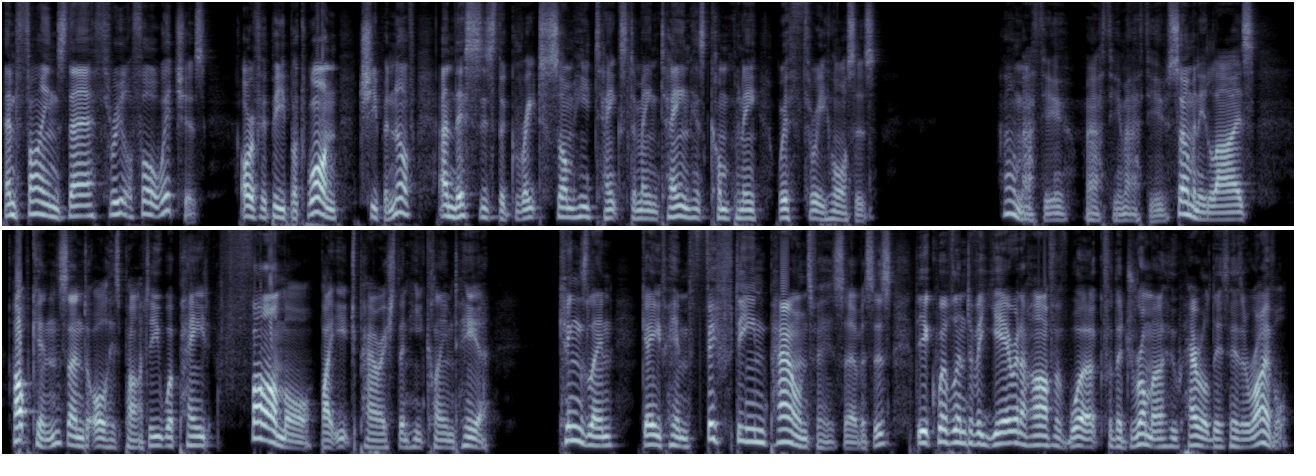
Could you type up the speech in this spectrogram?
and finds there three or four witches, or if it be but one, cheap enough, and this is the great sum he takes to maintain his company with three horses. Oh, Matthew, Matthew, Matthew, so many lies. Hopkins and all his party were paid far more by each parish than he claimed here. King's Lynn gave him £15 for his services, the equivalent of a year and a half of work for the drummer who heralded his arrival.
